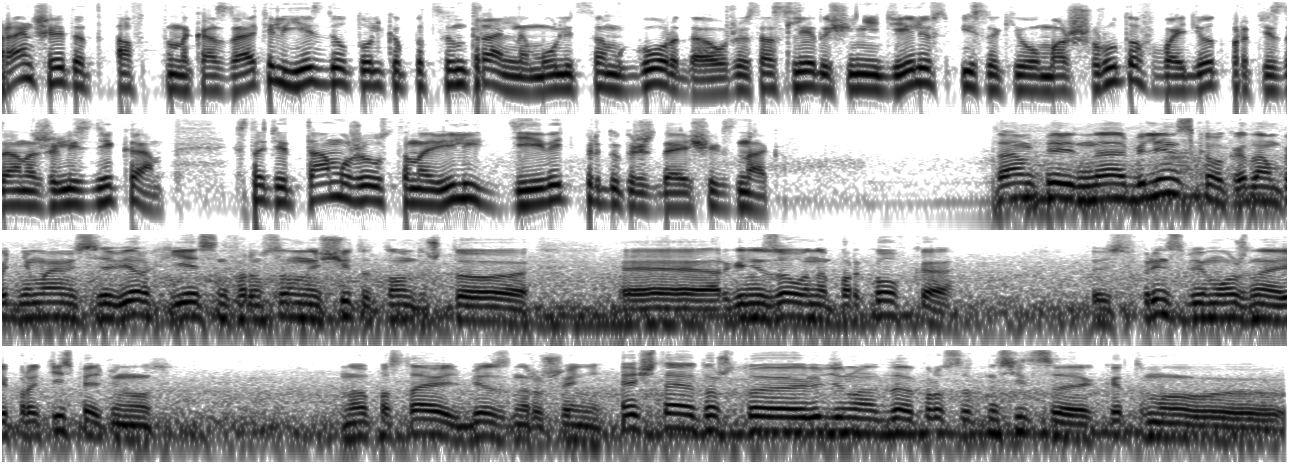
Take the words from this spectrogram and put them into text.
Раньше этот автонаказатель ездил только по центральным улицам города, а уже со следующей недели в список его маршрутов войдет партизана Железняка. Кстати, там уже установили 9 предупреждающих знаков. Там на Белинского, когда мы поднимаемся вверх, есть информационный щит о том, что э, организована парковка. То есть, в принципе, можно и пройтись 5 минут, но поставить без нарушений. Я считаю, то, что людям надо просто относиться к этому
